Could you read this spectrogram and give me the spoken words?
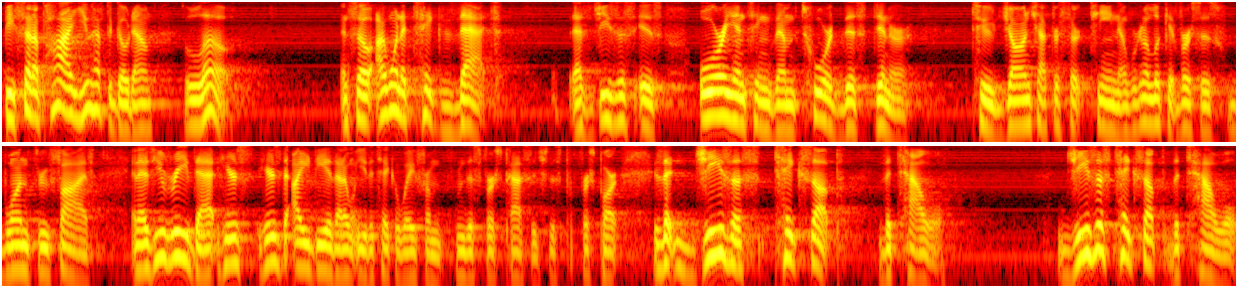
be set up high, you have to go down low. And so I want to take that as Jesus is orienting them toward this dinner to John chapter 13. And we're going to look at verses 1 through 5. And as you read that, here's, here's the idea that I want you to take away from, from this first passage, this first part, is that Jesus takes up the towel. Jesus takes up the towel.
